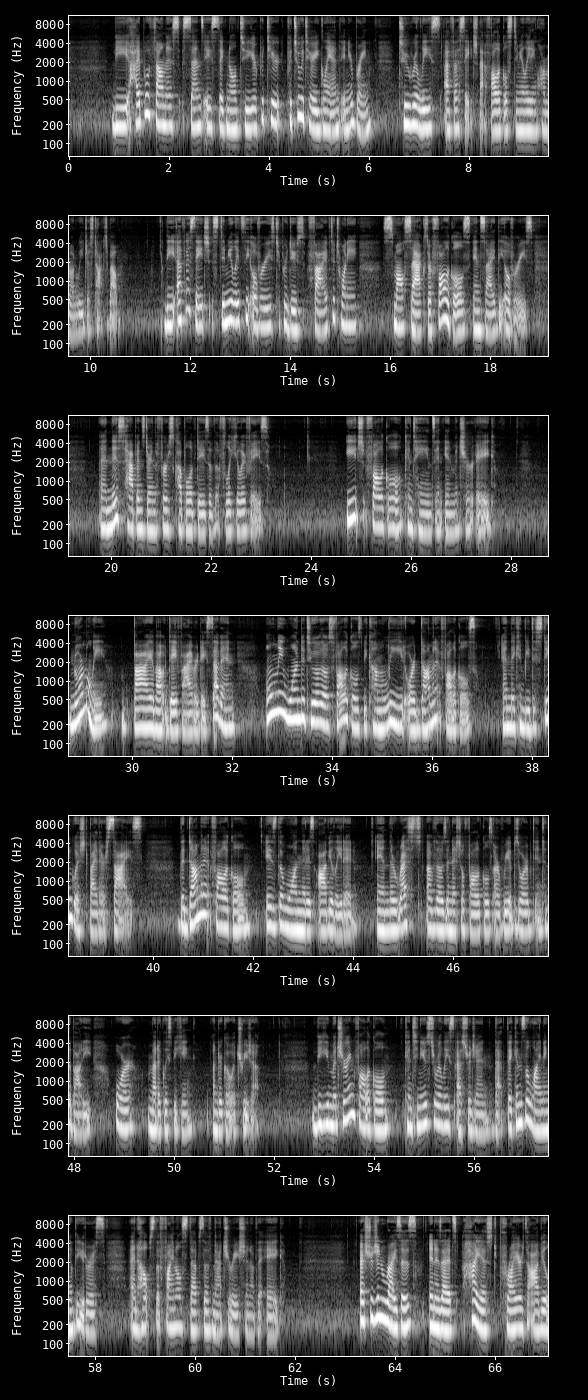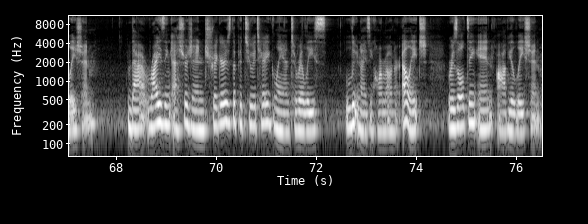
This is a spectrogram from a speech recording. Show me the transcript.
The hypothalamus sends a signal to your pituitary gland in your brain to release FSH, that follicle stimulating hormone we just talked about. The FSH stimulates the ovaries to produce 5 to 20 small sacs or follicles inside the ovaries. And this happens during the first couple of days of the follicular phase. Each follicle contains an immature egg. Normally, by about day 5 or day 7, only one to two of those follicles become lead or dominant follicles, and they can be distinguished by their size. The dominant follicle is the one that is ovulated, and the rest of those initial follicles are reabsorbed into the body, or, medically speaking, undergo atresia. The maturing follicle continues to release estrogen that thickens the lining of the uterus and helps the final steps of maturation of the egg. Estrogen rises and is at its highest prior to ovulation that rising estrogen triggers the pituitary gland to release luteinizing hormone, or LH, resulting in ovulation.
